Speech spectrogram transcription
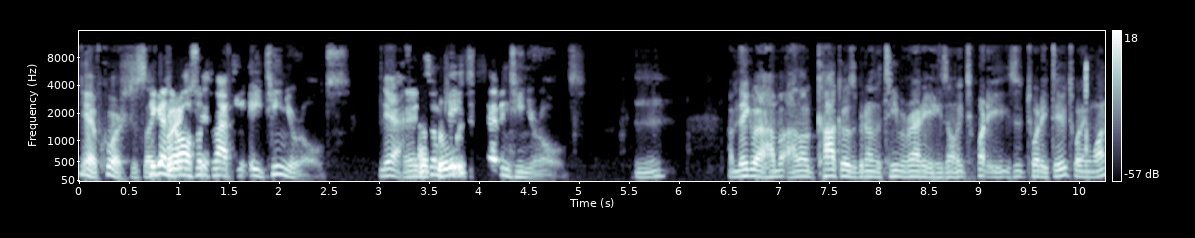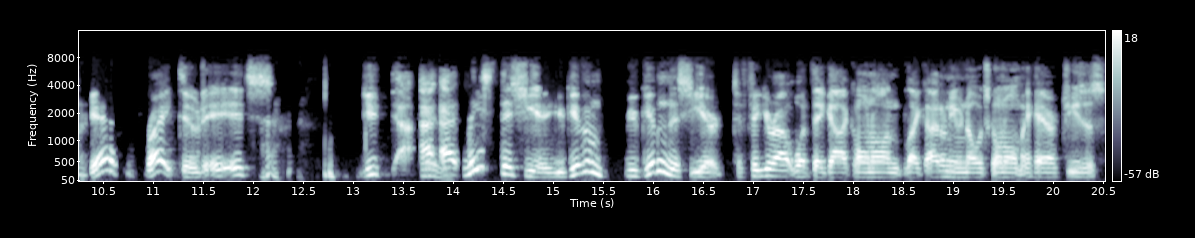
Yeah, of course. Just like Again, they're also drafting eighteen year olds yeah. and in some cases seventeen year olds. Mhm. I'm thinking about how, how long Kakko's been on the team already. He's only 20, he's 22, 21. Yeah, Right, dude. It's you. At, at least this year, you give him. You give him this year to figure out what they got going on. Like I don't even know what's going on with my hair. Jesus.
